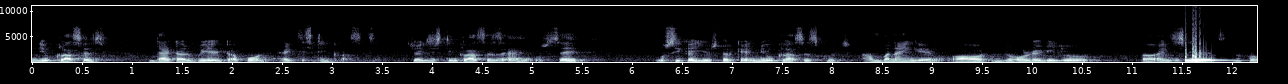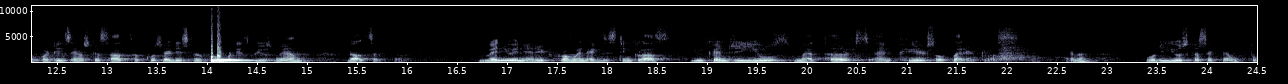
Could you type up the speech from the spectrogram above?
new classes that are built upon existing classes जो एग्जिस्टिंग क्लासेस हैं, उससे उसी का यूज़ करके न्यू क्लासेस कुछ हम बनाएँगे और जो ऑलरेडी जो एग्जिस्टिंग प्रॉपर्टीज़ हैं, उसके साथ साथ कुछ एडिशनल प्रॉपर्टीज़ भी उसमें हम डाल सकते हैं। When you inherit from an existing class you can reuse methods and fields of parent class है ना वो reuse कर सकते हैं तो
